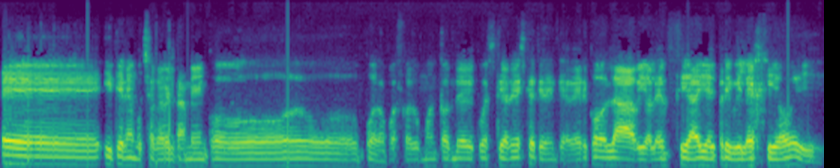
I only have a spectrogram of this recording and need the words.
Eh, y tiene mucho que ver también con, bueno, pues con un montón de cuestiones que tienen que ver con la violencia y el privilegio y,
